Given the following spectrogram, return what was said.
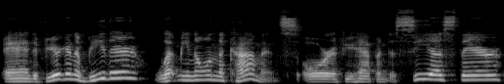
And if you're going to be there, let me know in the comments. Or if you happen to see us there,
